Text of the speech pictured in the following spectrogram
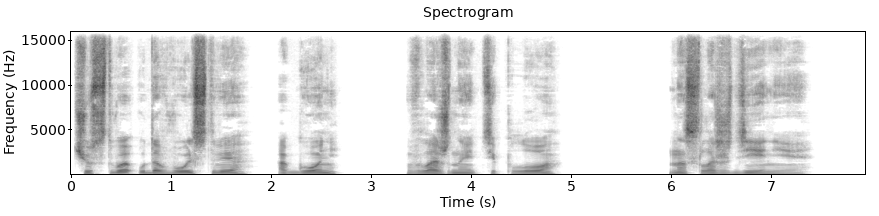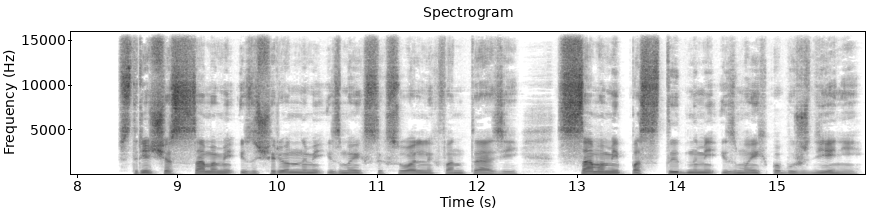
Чувство удовольствия, огонь, влажное тепло, наслаждение. Встреча с самыми изощренными из моих сексуальных фантазий, с самыми постыдными из моих побуждений.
